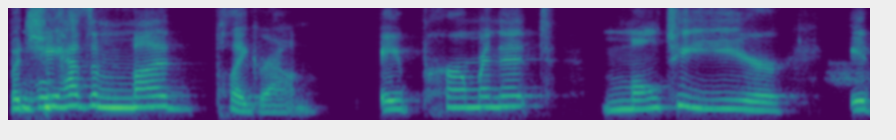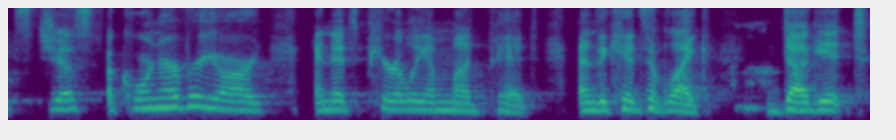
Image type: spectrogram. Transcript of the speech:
But mm-hmm. she has a mud playground, a permanent multi-year it's just a corner of her yard and it's purely a mud pit and the kids have like ah. dug it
